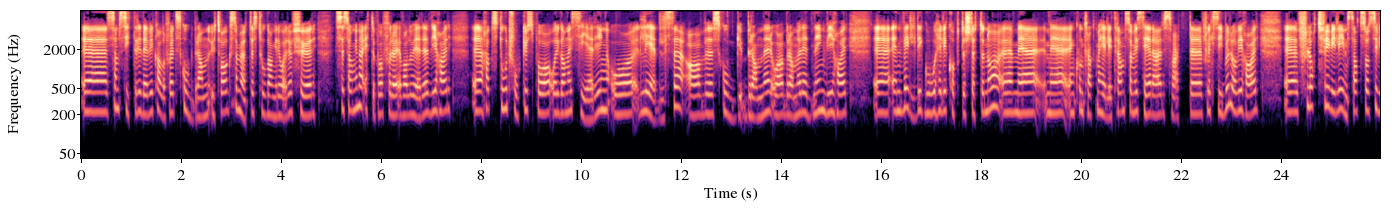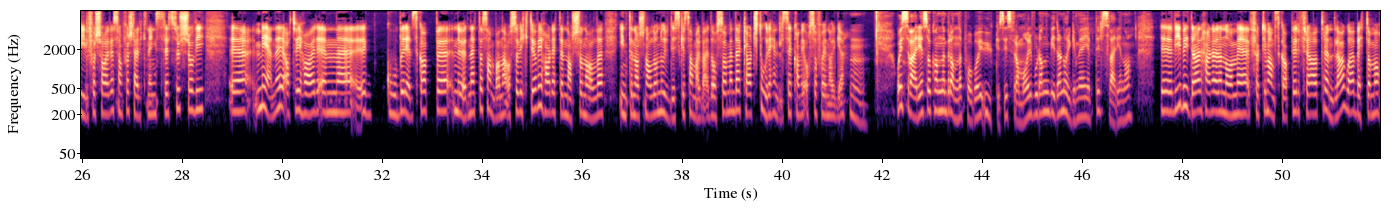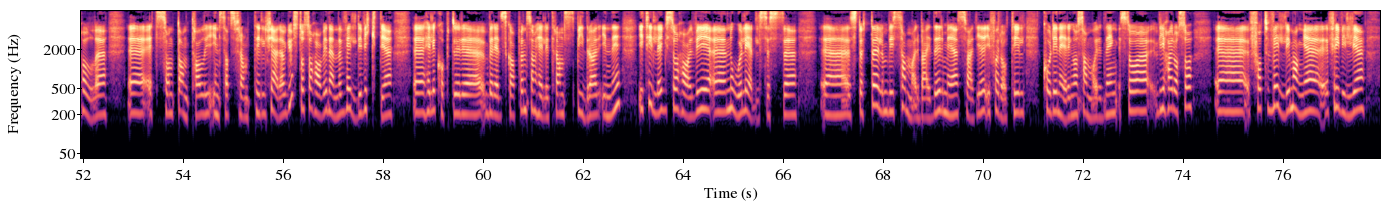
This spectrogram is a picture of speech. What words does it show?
Eh, som sitter i det vi kaller for et skogbrannutvalg, som møtes to ganger i året før sesongen og etterpå for å evaluere. Vi har eh, hatt stort fokus på organisering og ledelse av skogbranner og av brann og redning. Vi har eh, en veldig god helikopterstøtte nå med, med en kontrakt med Helitrans som vi ser er svært fleksibel. Og vi har flott frivillig innsats og Sivilforsvaret som forsterkningsressurs. og vi mener at vi har en eh, god beredskap. Eh, nødnett og samband er også viktig, og vi har dette nasjonale, internasjonale og nordiske samarbeidet også. Men det er klart store hendelser kan vi også få i Norge. Mm. Og I Sverige så kan brannene pågå i ukevis framover. Hvordan bidrar Norge med hjelp til Sverige nå? Eh, vi bidrar her nå med 40 mannskaper fra Trøndelag og er bedt om å holde eh, et sånt antall i innsats fram til 4.8. Og så har vi denne veldig viktige eh, helikopterberedskapen som Helitrans bidrar inn i. I tillegg så har vi noe ledelses støtte, eller vi samarbeider med Sverige i forhold til koordinering og samordning. Så vi har også eh, fått veldig mange frivillige Eh,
